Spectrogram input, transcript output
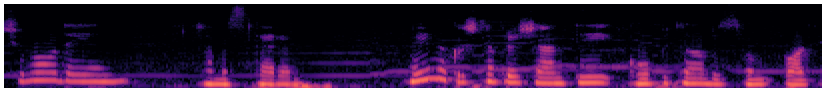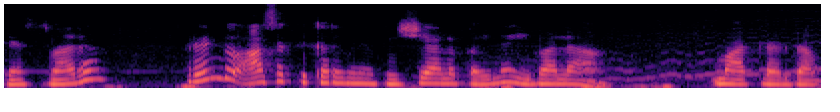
శుభోదయం. నమస్కారం. నేను కృష్ణ ప్రశాంతి గోపికా విశ్వం పాడ్కాస్ట్ ద్వారా రెండు ఆసక్తికరమైన విషయాలపైన ఇవాళ మాట్లాడదాం.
